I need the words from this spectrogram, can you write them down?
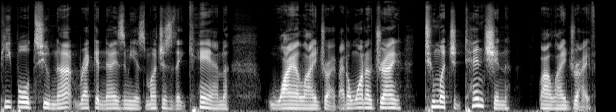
people to not recognize me as much as they can while I drive. I don't want to drag too much attention while I drive.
